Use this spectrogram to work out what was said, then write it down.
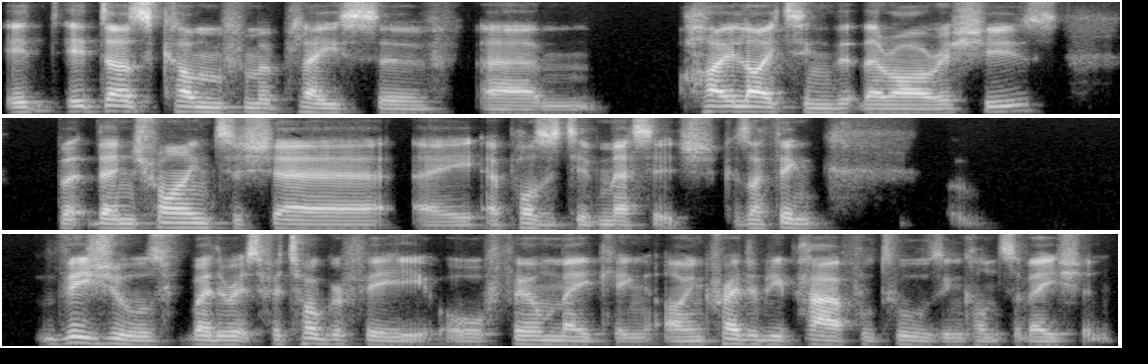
it it does come from a place of um highlighting that there are issues but then trying to share a, a positive message because I think visuals, whether it's photography or filmmaking, are incredibly powerful tools in conservation.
